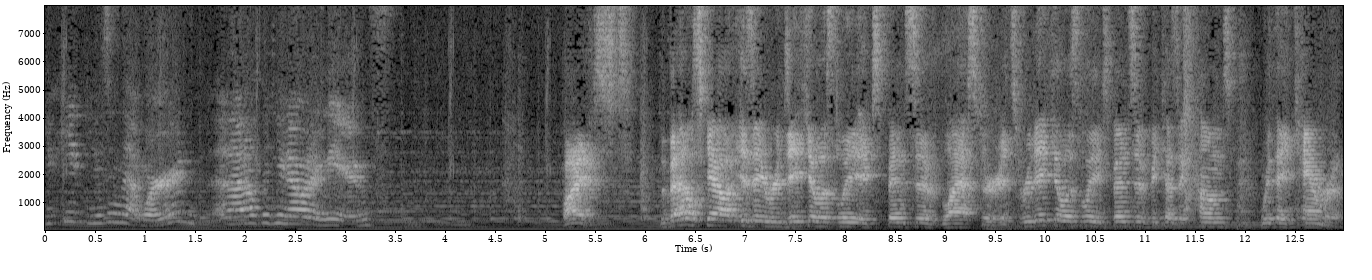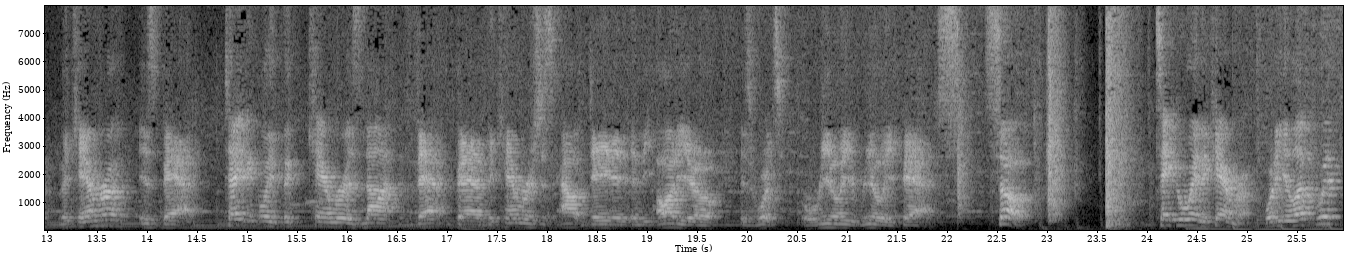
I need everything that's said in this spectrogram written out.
You keep using that word, and I don't think you know what it means. Biased. The Battle Scout is a ridiculously expensive blaster. It's ridiculously expensive because it comes with a camera. The camera is bad. Technically, the camera is not that bad. The camera is just outdated and the audio is what's really, really bad. So, take away the camera. What are you left with?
